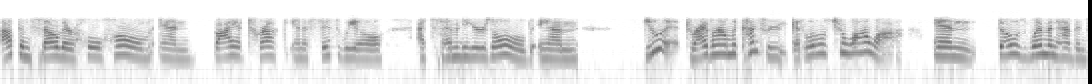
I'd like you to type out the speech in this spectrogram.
up and sell their whole home and buy a truck and a fifth wheel at 70 years old and do it. Drive around the country, get a little chihuahua. And those women have been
